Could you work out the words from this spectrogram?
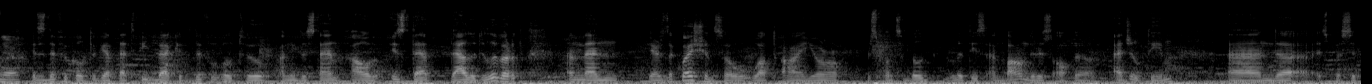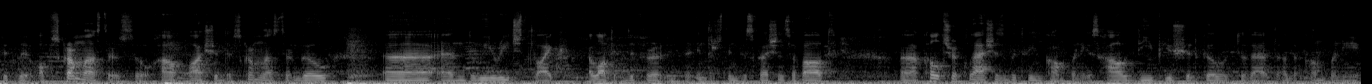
Yeah. it's difficult to get that feedback it's difficult to understand how is that value delivered and then here's the question so what are your responsibilities and boundaries of the agile team and uh, specifically of scrum masters so how far should the scrum master go uh, and we reached like a lot of different interesting discussions about uh, culture clashes between companies, how deep you should go to that other company.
